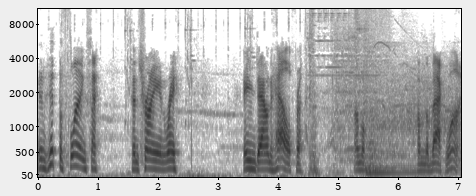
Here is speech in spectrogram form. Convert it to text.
And hit the flanks and try and rain, aim down hell for, on, the, on the back line.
